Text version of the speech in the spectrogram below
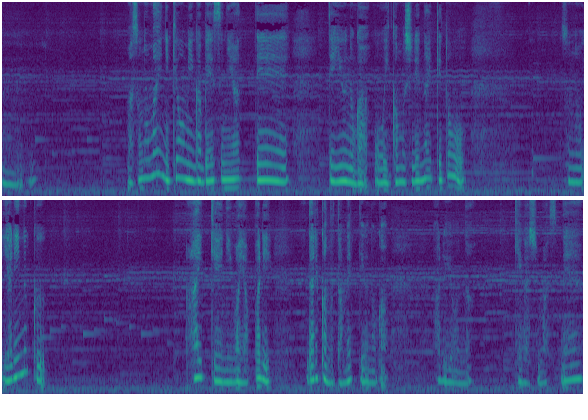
うん。まあその前に興味がベースにあってっていうのが多いかもしれないけどそのやり抜く背景にはやっぱり誰かのためっていうのがあるような気がしますね。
